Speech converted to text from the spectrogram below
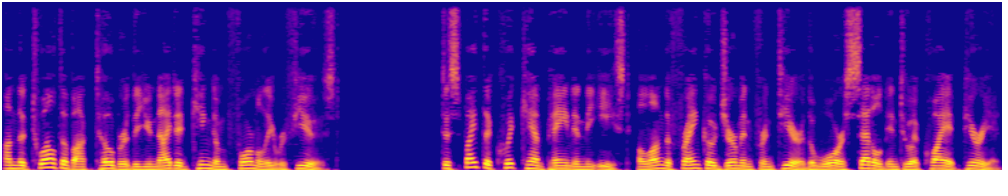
On 12 October the United Kingdom formally refused. Despite the quick campaign in the east, along the Franco-German frontier the war settled into a quiet period.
